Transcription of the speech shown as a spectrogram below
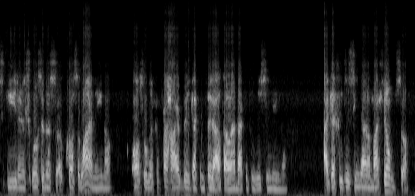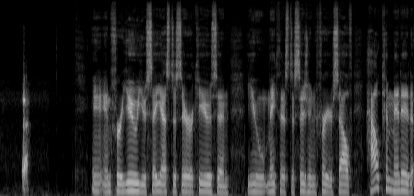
speed and explosiveness across the line, and, you know, also looking for hybrids that can play the outside linebacker position, you know. I guess we just seen that on my film. So, yeah. And for you, you say yes to Syracuse and you make this decision for yourself. How committed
